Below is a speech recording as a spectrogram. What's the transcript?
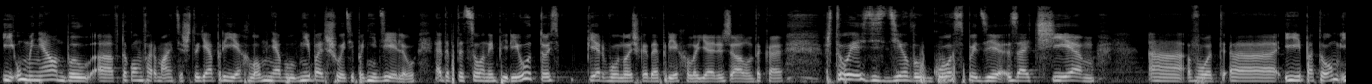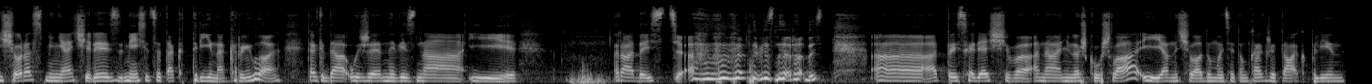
И у меня он был а, в таком формате, что я приехала, у меня был небольшой, типа, неделю адаптационный период. То есть первую ночь, когда я приехала, я лежала такая, что я здесь делаю, господи, зачем? А, вот. А, и потом еще раз меня через месяца так три накрыло, когда уже новизна и радость, новизна радость а, от происходящего, она немножко ушла, и я начала думать о том, как же так, блин,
